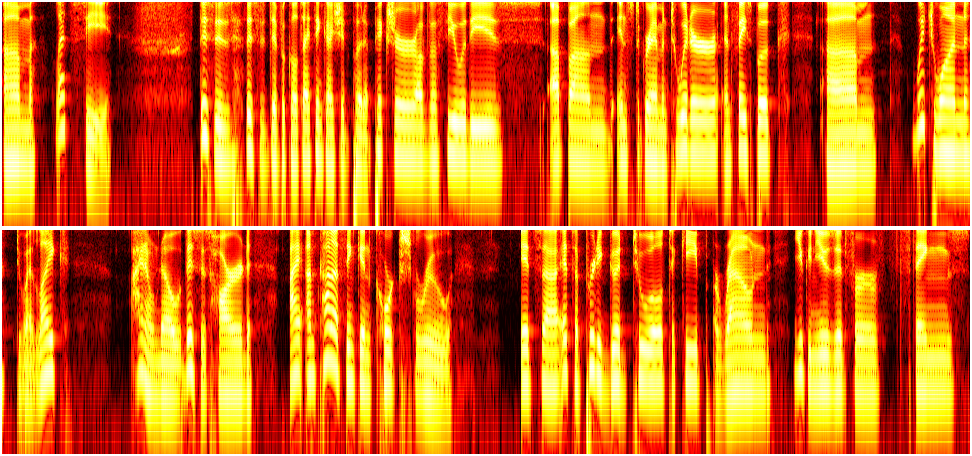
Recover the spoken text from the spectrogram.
Um, let's see. This is this is difficult. I think I should put a picture of a few of these up on Instagram and Twitter and Facebook. Um, which one do I like? I don't know. This is hard. I, I'm kind of thinking corkscrew. It's uh, it's a pretty good tool to keep around. You can use it for things.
